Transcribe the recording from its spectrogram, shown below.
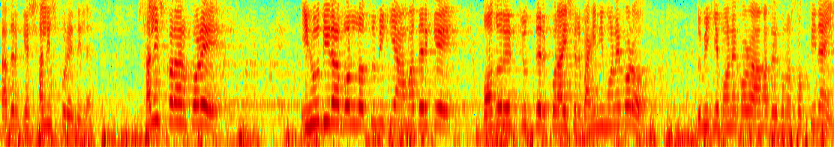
তাদেরকে সালিশ করে দিলেন। সালিশ করার পরে ইহুদিরা বলল, তুমি কি আমাদেরকে বদরের যুদ্ধের কোরাইশের বাহিনী মনে করো? তুমি কি মনে করো আমাদের কোনো শক্তি নাই?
